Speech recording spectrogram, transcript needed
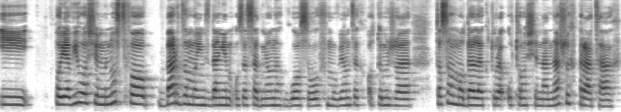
I pojawiło się mnóstwo bardzo moim zdaniem uzasadnionych głosów mówiących o tym, że to są modele, które uczą się na naszych pracach,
